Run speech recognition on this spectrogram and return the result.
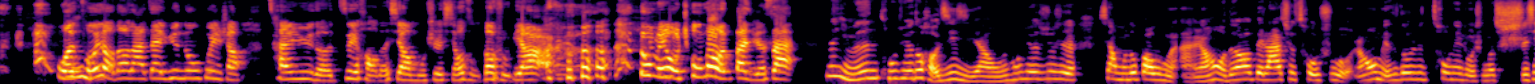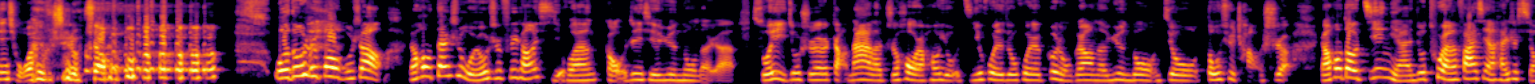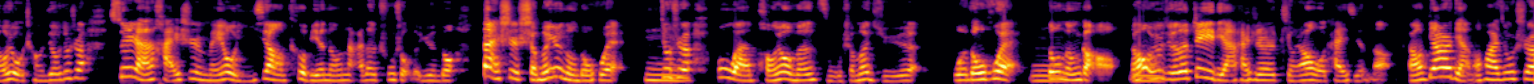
我从小到大在运动会上参与的最好的项目是小组倒数第二，都没有冲到半决赛。那你们同学都好积极啊！我们同学就是项目都报不满，然后我都要被拉去凑数，然后我每次都是凑那种什么实心球啊，就是这种项目。我都是报不上，然后但是我又是非常喜欢搞这些运动的人，所以就是长大了之后，然后有机会就会各种各样的运动就都去尝试，然后到今年就突然发现还是小有成就，就是虽然还是没有一项特别能拿得出手的运动，但是什么运动都会，就是不管朋友们组什么局。我都会，都嗯能搞，然后我就觉得这一点还是挺让我开心的。然后第二点的话，就是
